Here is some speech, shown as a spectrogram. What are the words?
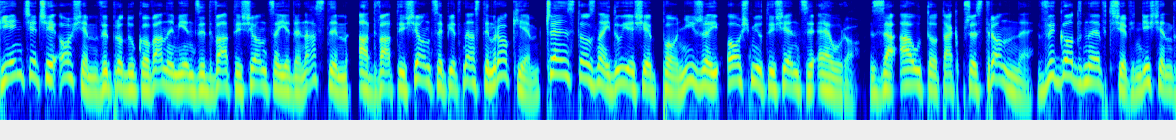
5C8 wyprodukowany między 2011 a 2015 rokiem często znajduje się poniżej 8000 euro. Za auto tak przestronne, wygodne w 90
